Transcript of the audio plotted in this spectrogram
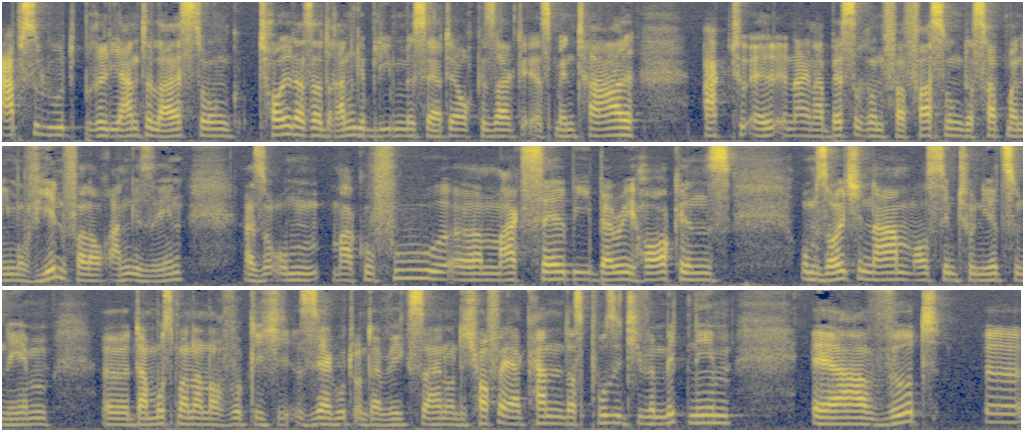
absolut brillante Leistung. Toll, dass er dran geblieben ist. Er hat ja auch gesagt, er ist mental aktuell in einer besseren Verfassung. Das hat man ihm auf jeden Fall auch angesehen. Also um Marco Fu, äh, Mark Selby, Barry Hawkins, um solche Namen aus dem Turnier zu nehmen, äh, da muss man dann auch wirklich sehr gut unterwegs sein. Und ich hoffe, er kann das Positive mitnehmen. Er wird äh,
